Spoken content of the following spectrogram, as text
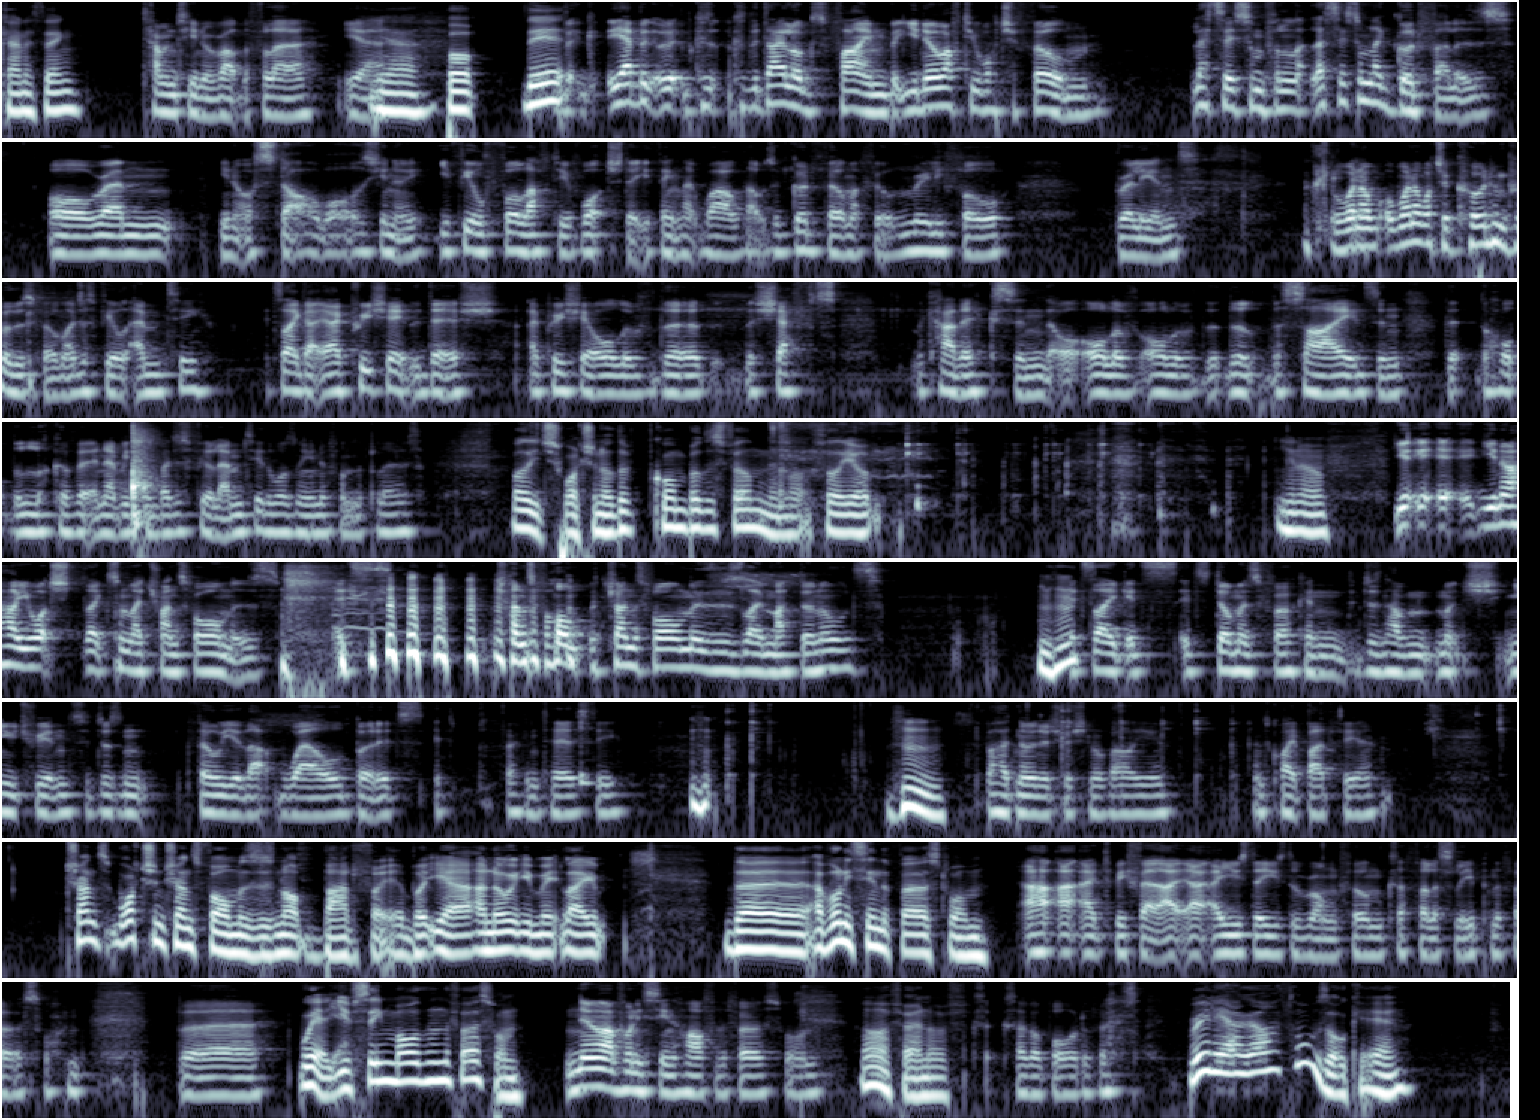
kind of thing. Tarantino without the flair. Yeah. Yeah, but they. But, yeah, but, uh, because because the dialogue's fine, but you know after you watch a film, let's say something like, let's say something like Goodfellas or um you know Star Wars, you know you feel full after you've watched it. You think like wow that was a good film. I feel really full, brilliant. But when I when I watch a Coen Brothers film, I just feel empty. It's like I, I appreciate the dish. I appreciate all of the the chef's mechanics and all of all of the, the, the sides and the the whole the look of it and everything. But I just feel empty. There wasn't enough on the plate. Well, you just watch another Coen Brothers film and then that'll fill you up. you know. You, you, you know how you watch like some like Transformers? It's Transform Transformers is like McDonald's. Mhm. It's like it's it's dumb as fuck and it doesn't have much nutrients. It doesn't fill you that well, but it's it's fucking tasty. Hmm. But had no nutritional value. And it's quite bad for you. Trans watching Transformers is not bad for you, but yeah, I know what you mean. Like the I've only seen the first one. I, I, I to be fair, I, I I used I used the wrong film because I fell asleep in the first one. But uh, Wait, Yeah. you've seen more than the first one? No, I've only seen half of the first one Oh, fair enough. because I got bored of it. Really, I, I thought it was okay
